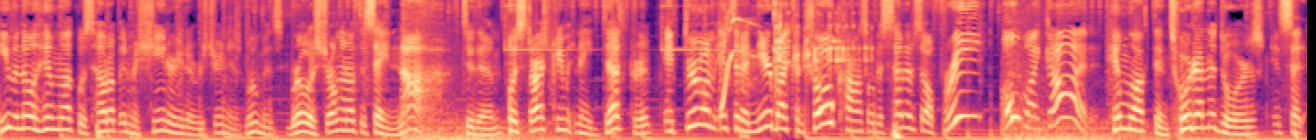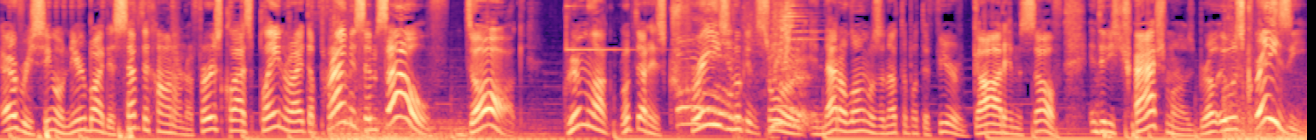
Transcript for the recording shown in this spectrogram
Even though Himlock was held up in machinery to restrain his movements, bro was strong enough to say nah to them, put Starscream in a death grip, and threw him into the nearby control console to set himself free? Oh my god! Himlock then tore down the doors and set every single nearby Decepticon on a first class plane ride to Primus himself! Dog! Grimlock whipped out his crazy looking oh, sword, and that alone was enough to put the fear of God himself into these trash mobs, bro. It was crazy.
